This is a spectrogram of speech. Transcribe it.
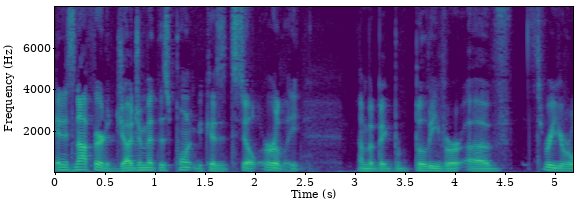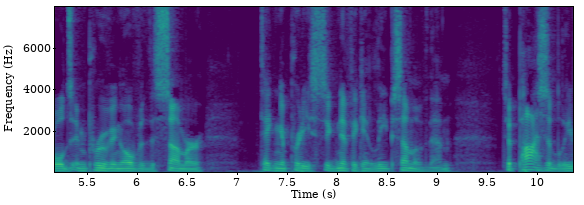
and it's not fair to judge them at this point because it's still early. I'm a big believer of three year olds improving over the summer, taking a pretty significant leap, some of them, to possibly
